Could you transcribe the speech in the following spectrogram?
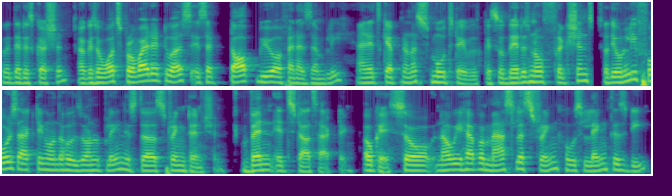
with the discussion. Okay, so what's provided to us is a top view of an assembly and it's kept on a smooth table. Okay, so there is no friction. So the only force acting on the horizontal plane is the string tension when it starts acting acting. Okay, so now we have a massless string whose length is d.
